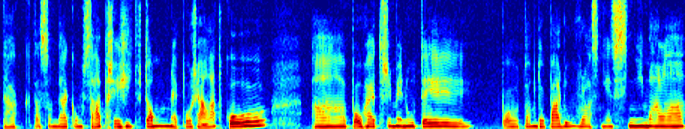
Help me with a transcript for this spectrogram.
tak ta sonda jako musela přežít v tom nepořádku a pouhé tři minuty po tom dopadu vlastně snímala,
